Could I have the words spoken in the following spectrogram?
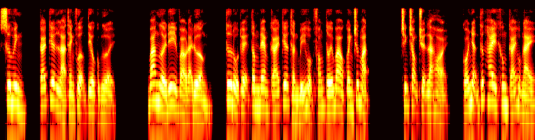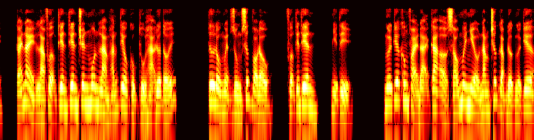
sư minh, cái kia là thành phượng tiêu của người. Ba người đi vào đại đường, tư đồ tuệ tâm đem cái kia thần bí hộp phóng tới bao quanh trước mặt. Trinh trọng chuyện là hỏi, có nhận thức hay không cái hộp này, cái này là Phượng Thiên Thiên chuyên môn làm hắn tiêu cục thủ hạ đưa tới. Tư Đồ Nguyệt dùng sức vào đầu, Phượng Thiên Thiên, nhị tỷ. Người kia không phải đại ca ở 60 nhiều năm trước gặp được người kia.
